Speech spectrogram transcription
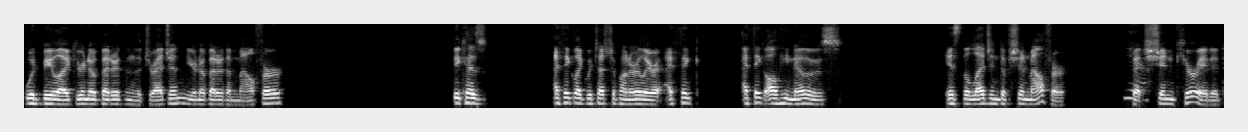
would be like, "You're no better than the Dredgen. You're no better than Malphur." Because I think, like we touched upon earlier, I think, I think all he knows is the legend of Shin Malphur Yeah. that Shin curated.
